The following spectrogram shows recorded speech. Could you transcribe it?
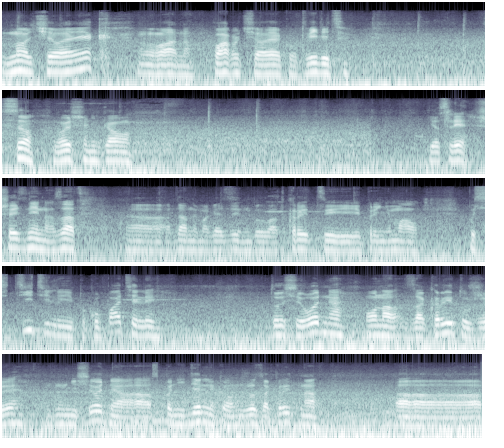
ноль человек. Ну ладно, пару человек, вот видите. Все, больше никого. Если 6 дней назад э, данный магазин был открыт и принимал посетителей, покупателей, то сегодня он закрыт уже, ну не сегодня, а с понедельника он уже закрыт на э,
